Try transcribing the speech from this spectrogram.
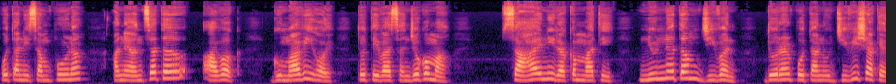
પોતાની સંપૂર્ણ અને અંશત આવક ગુમાવી હોય તો તેવા સંજોગોમાં સહાયની રકમમાંથી ન્યૂનતમ જીવન ધોરણ પોતાનું જીવી શકે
